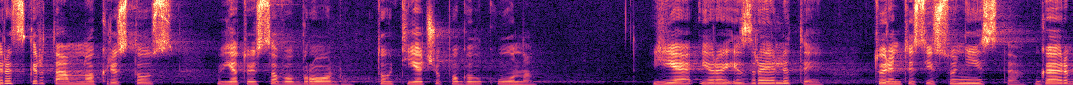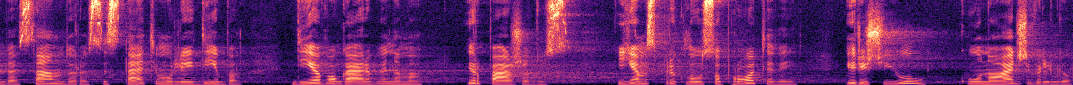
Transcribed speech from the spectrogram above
ir atskirtam nuo Kristaus vietoj savo brolių, tautiečių pagal kūną. Jie yra izraelitai, turintys įsunystę, garbę, sandoras, įstatymų leidybą, Dievo garbinimą ir pažadus. Jiems priklauso protėviai ir iš jų kūno atžvilgių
